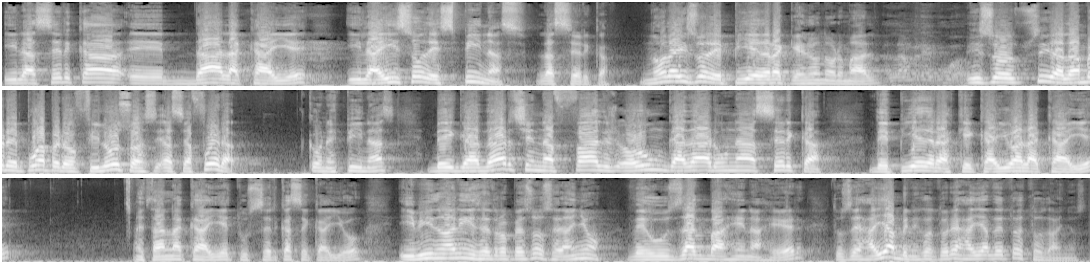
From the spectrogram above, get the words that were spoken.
y la cerca eh, da a la calle y la hizo de espinas, la cerca. No la hizo de piedra, que es lo normal. Alambre de púa. Hizo, sí, alambre de púa, pero filoso hacia, hacia afuera, con espinas. Begadar shenafal, o un gadar, una cerca de piedras que cayó a la calle. Está en la calle, tu cerca se cayó. Y vino alguien y se tropezó, se dañó. Veuzak bajenajer. Entonces, Hayab, tú eres Hayab de todos estos daños.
